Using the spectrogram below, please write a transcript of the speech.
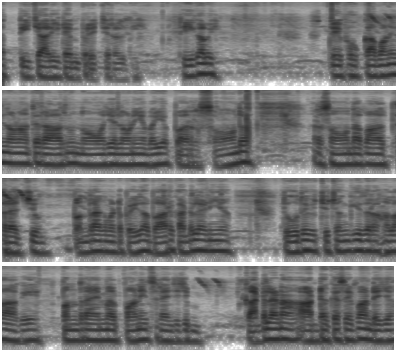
38 40 ਟੈਂਪਰੇਚਰ ਵਾਲੀ। ਠੀਕ ਆ ਬਈ? ਤੇ ਫੋਕਾ ਪਾਣੀ ਲਾਉਣਾ ਤੇ ਰਾਤ ਨੂੰ 9 ਵਜੇ ਲਾਉਣੀ ਆ ਬਾਈ ਆਪਾਂ ਰਸੌਂਦ। ਰਸੌਂਦ ਆਪਾਂ ਫਰਿੱਜ 'ਚੋਂ 15 ਕੁ ਮਿੰਟ ਪਹਿਲਾਂ ਬਾਹਰ ਕੱਢ ਲੈਣੀ ਆ ਤੇ ਉਹਦੇ ਵਿੱਚੋਂ ਚੰਗੀ ਤਰ੍ਹਾਂ ਹਿਲਾ ਕੇ 15 ml ਪਾਣੀ ਸਿਰੰਜ 'ਚ ਕੱਢ ਲੈਣਾ ਅੱਡ ਕਿਸੇ ਭਾਂਡੇ 'ਚ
